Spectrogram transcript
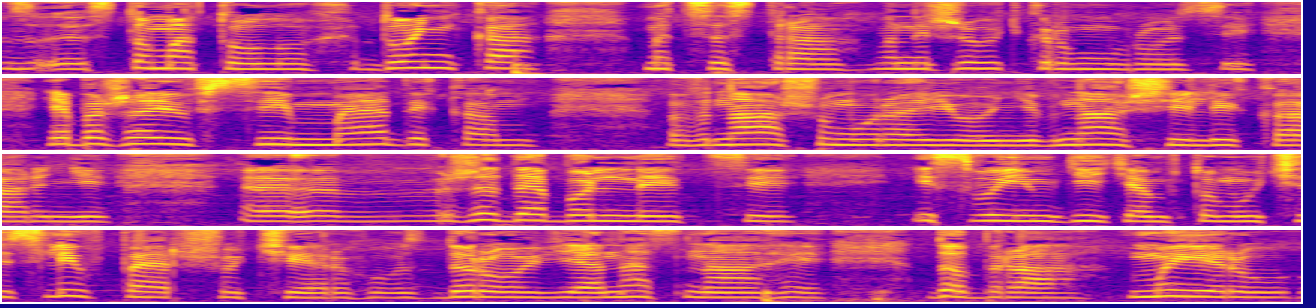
З- Стоматолог, донька, медсестра, вони живуть в Кривому Розі. Я бажаю всім медикам в нашому районі, в нашій лікарні, е, в ЖД больниці і своїм дітям, в тому числі в першу чергу, здоров'я, наснаги, добра, миру,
